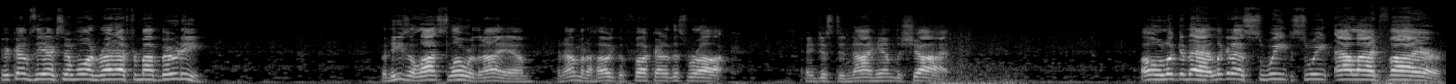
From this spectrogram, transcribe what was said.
Here comes the XM1 right after my booty. But he's a lot slower than I am, and I'm going to hug the fuck out of this rock and just deny him the shot. Oh, look at that. Look at that sweet, sweet allied fire.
